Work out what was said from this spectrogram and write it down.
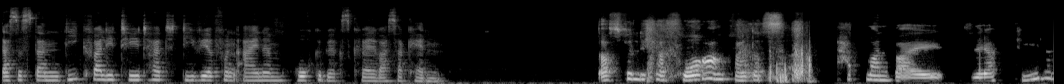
dass es dann die Qualität hat, die wir von einem Hochgebirgsquellwasser kennen. Das finde ich hervorragend, weil das hat man bei sehr vielen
